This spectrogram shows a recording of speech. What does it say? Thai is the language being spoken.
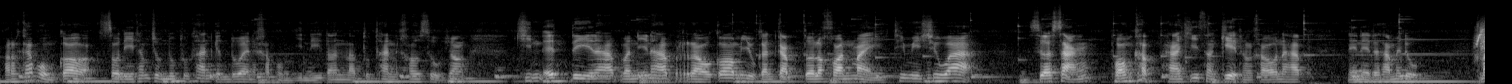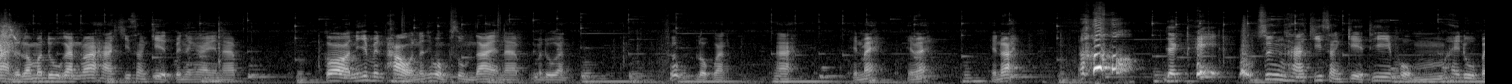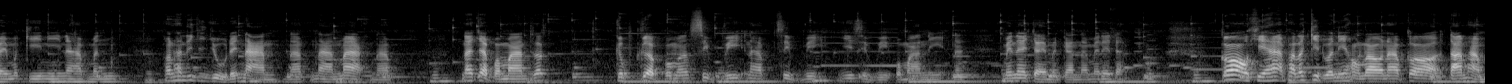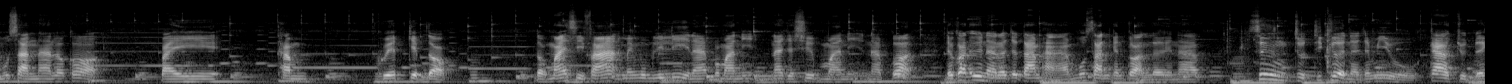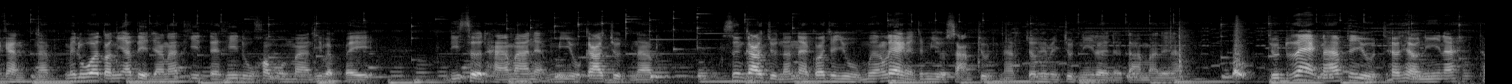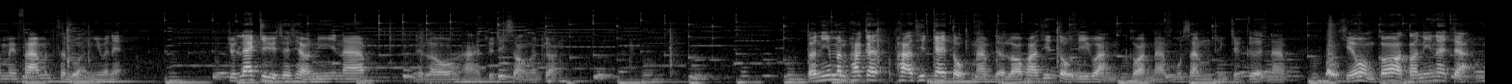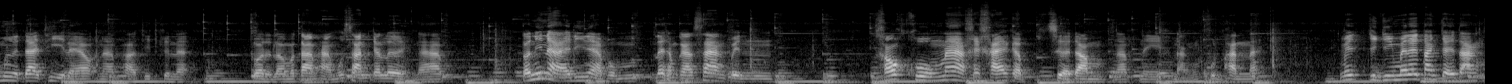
เอาละครับผมก็สวัสดีท่านผู้ชมทุกทุกท่านกันด้วยนะครับผมยินดีต้อนรับทุกท่านเข้าสู่ช่องคินเอสดีนะครับ วันนี้นะครับเราก็มาอยู่กันกับตัวละครใหม่ที่มีชื่อว่าเสือสังพร้อมกับฮาคิสังเกตของเขานะครับเนี่ยจะทำให้ดู มาเดี๋ยวเรามาดูกันว่าฮาคิสังเกตเป็นยังไงนะครับ ก็นี่จะเป็นเผ่านะที่ผมสุ่มได้นะครับมาดูกันฟึบหลบกันอะเห็นไหมเห็นไหมเห็นปะอยากเท่ ซึ่งฮาคิสังเกตที่ผมให้ดูไปเมื่อกี้นี้นะครับ มันค่อนข้างที่จะอยู่ได้นานนะครับ นานมากนะครับ น่าจะประมาณสักเกือบเกือบประมาณ 10 วินะครับ 10 วิ 20 วิประมาณนี้นะ ไม่แน่ใจเหมือนกันนะ ไม่ได้ดับ ก็โอเคฮะภารกิจวันนี้ของเรานะครับ ก็ตามหามูซันนะฮะแล้วก็ไปทำเควสเก็บดอก ดอกไม้สีฟ้าแมงมุมลิลลี่นะ ประมาณนี้น่าจะชื่อประมาณนี้นะครับ ก็เดี๋ยวก่อนอื่นนะเราจะตามหามูซันกันก่อนเลยนะครับ ซึ่งจุดที่เกิดเนี่ยจะมีอยู่ 9 จุดด้วยกันนะครับไม่รู้ว่าตอนนี้อัปเดตยังนะที่แต่ที่ดูข้อมูลมาที่แบบไปดีเสิร์ชหามาเนี่ยมีอยู่ 9 จุดนะครับซึ่ง 9 จุดนั้นเนี่ยก็จะอยู่เมืองแรกเนี่ยจะมีอยู่ 3 จุดนะครับจะเป็นจุดนี้เลยเดี๋ยวตามมาเลยนะจุดแรกนะครับจะอยู่แถวๆนี้นะทำไมฟ้ามันสลัวอย่างนี้วะเนี่ยจุดแรกจะอยู่แถวๆนี้นะครับเดี๋ยวเราหาจุดที่ 2 กันก่อน ตอนนี้มันพระกะพระอาทิตย์ใกล้ตกนะครับ เดี๋ยวรอพระอาทิตย์ตกดีกว่าก่อนนะครับมุสันมันถึงจะเกิดนะครับโอเคครับผมก็ตอนนี้น่าจะมืดได้ที่แล้วนะพระอาทิตย์ขึ้นแล้ว ก็เดี๋ยวเรามาตามหามุสันกันเลยนะครับ ตอนนี้เนี่ยไอดีเนี่ยผมได้ทำการสร้างเป็นเขาโครงหน้าคล้ายๆ กับเสือดำนะครับในหนังขุนพันนะไม่จริงๆไม่ได้ตั้งใจตั้ง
